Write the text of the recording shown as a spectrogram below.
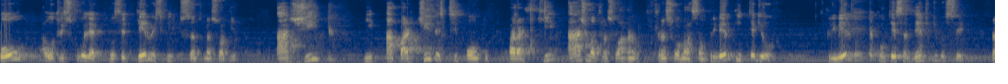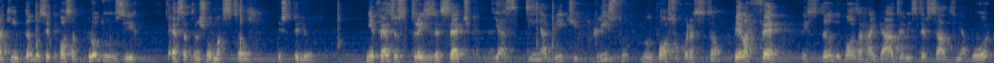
Ou a outra escolha é você ter o Espírito Santo na sua vida, agir e a partir desse ponto para que haja uma transformação, primeiro interior, primeiro que aconteça dentro de você, para que então você possa produzir essa transformação exterior. Em Efésios 3,17, e assim habite Cristo no vosso coração, pela fé, estando vós arraigados e alicerçados em amor,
